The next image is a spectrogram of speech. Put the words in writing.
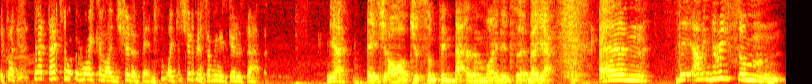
It's like that. That's what the Riker line should have been. Like it should have been something as good as that. yeah. It's or just something better than what he did say. But yeah, um, the, I mean, there is some.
